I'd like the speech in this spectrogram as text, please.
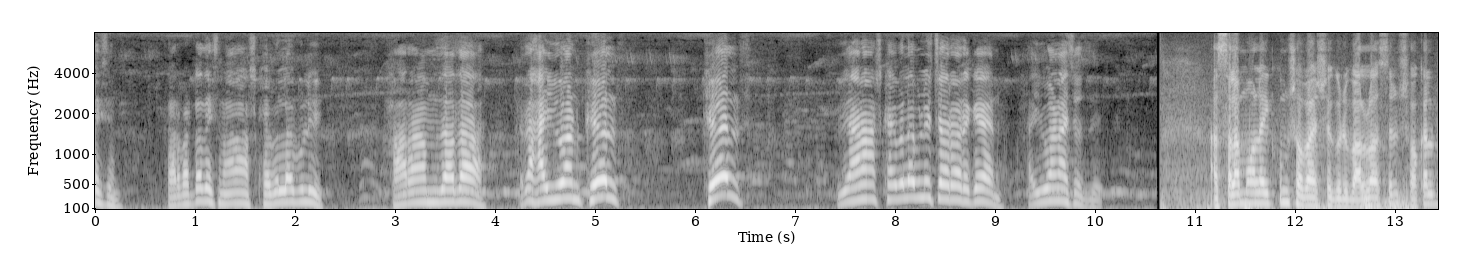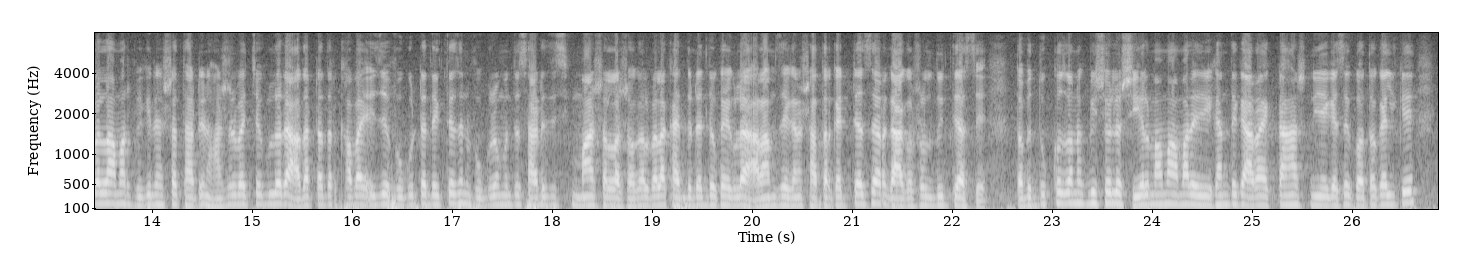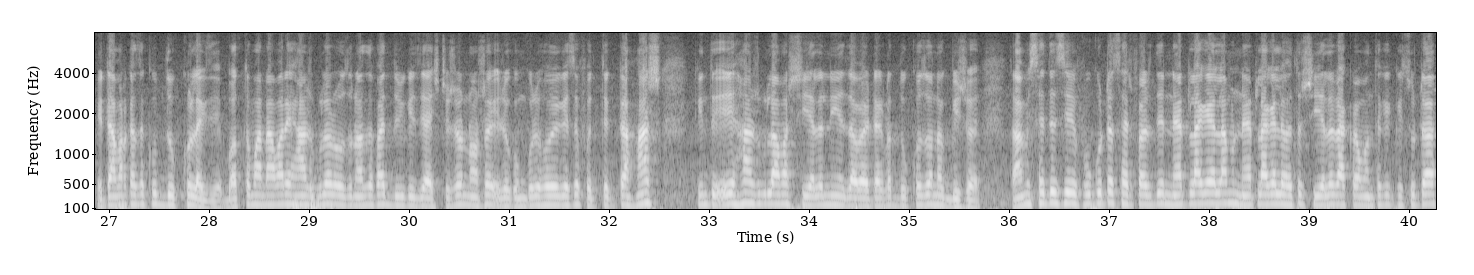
দেখছেন? কারবারটা দেখছেন? আনাস খাইবেলা বলি। হারাম জাদা। রে হাইওয়ান খেল খেল তুই আনাস খাইবেলা বলি চর কেন? হাইওয়ান আইছ যে। আসসালামু আলাইকুম, সবাই আশা করি ভালো আছেন। সকালবেলা আমার পিকিন হাঁসটা থার্টিন হাঁসের বাচ্চাগুলোরে আদার টাদার খাবার এই যে পুকুরটা দেখতেছেন, পুকুরের মধ্যে ছাড়ে দিচ্ছি মাশাল্লাহ সকালবেলা খাদ্য টাদ্য খাই, এগুলো আরামসে এখানে সাঁতার কাটতে আছে আর গা গোসল দুইতে আছে। তবে দুঃখজনক বিষয় হলো, শিয়াল মামা আমার এখান থেকে আরও একটা হাঁস নিয়ে গেছে গতকালকে, এটা আমার কাছে খুব দুঃখ লাগছে। বর্তমানে আমার এই হাঁসগুলোর ওজন আছে প্রায় দুই কেজি, স্টেশন নশো, এরকম করে হয়ে গেছে প্রত্যেকটা হাঁস। কিন্তু এই হাঁসগুলো আমার শিয়ালে নিয়ে যাওয়া, এটা একটা দুঃখজনক বিষয়। তো আমি চাইতেছি এই পুকুরটা চারপাশ দিয়ে নেট লাগাইলাম নেট লাগাইলে হয়তো শিয়ালের আক্রমণ থেকে কিছুটা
